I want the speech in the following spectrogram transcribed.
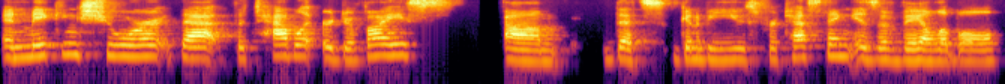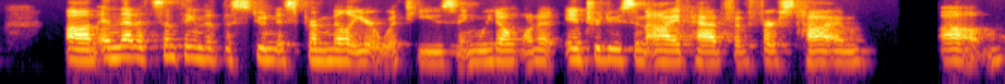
and making sure that the tablet or device um, that's going to be used for testing is available um, and that it's something that the student is familiar with using. We don't want to introduce an iPad for the first time um,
